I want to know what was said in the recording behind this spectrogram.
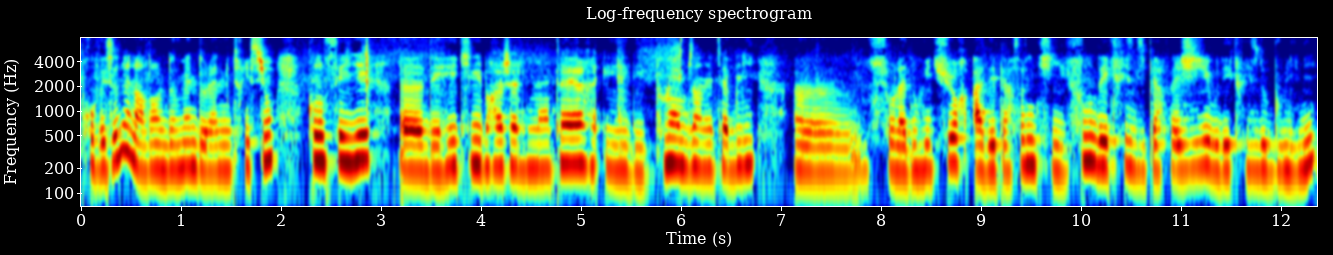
professionnels hein, dans le domaine de la nutrition, conseiller euh, des rééquilibrages alimentaires et des plans bien établis euh, sur la nourriture à des personnes qui font des crises d'hyperphagie ou des crises de boulimie,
